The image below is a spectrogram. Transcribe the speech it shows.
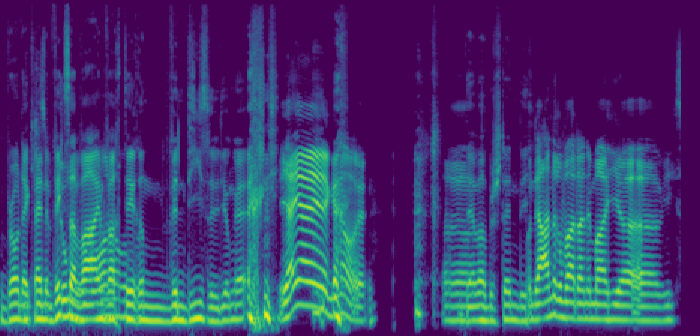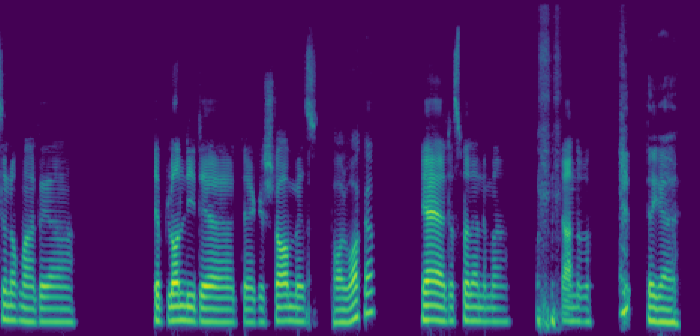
Bro, der mit kleine Wichser war einfach deren Vin Diesel, Junge. Ja, ja, ja, genau. der war beständig. Und der andere war dann immer hier, äh, wie hieß er nochmal, der, der Blondie, der, der gestorben ist. Paul Walker? Ja, ja, das war dann immer der andere. Digga,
